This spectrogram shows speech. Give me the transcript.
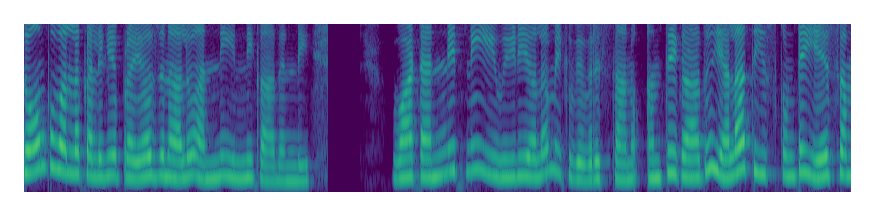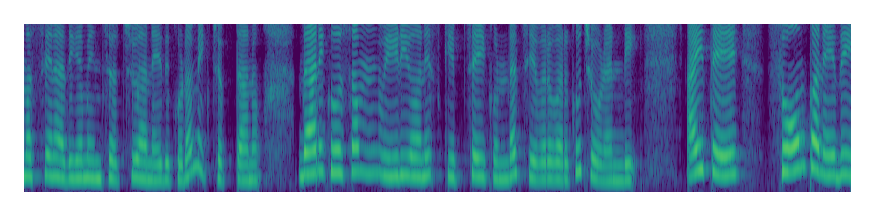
సోంపు వల్ల కలిగే ప్రయోజనాలు అన్నీ ఇన్ని కాదండి. వాటన్నిటిని ఈ వీడియోలో మీకు వివరిస్తాను. అంతేకాదు ఎలా తీసుకుంటే ఏ సమస్యను అధిగమించవచ్చు అనేది కూడా మీకు చెప్తాను. దానికోసం వీడియోని స్కిప్ చేయకుండా చివరి వరకు చూడండి. అయితే సోంపు అనేది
